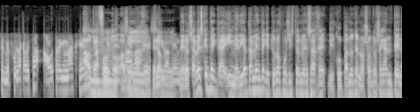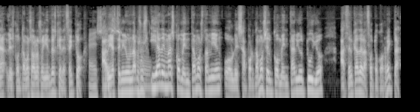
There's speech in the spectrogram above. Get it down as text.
se me fue la cabeza a otra imagen. A otra Mm, foto, a otra imagen. Pero, sabes que te inmediatamente que tú nos pusiste el mensaje, disculpándote, nosotros en antena les contamos a los oyentes que en efecto Eso habías es. tenido un lapsus y además comentamos también o les aportamos el comentario tuyo acerca de la foto correcta.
